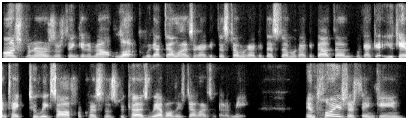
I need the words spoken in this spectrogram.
entrepreneurs are thinking about, look, we got deadlines, we gotta get this done, we gotta get this done, we gotta get that done, we gotta get you can't take two weeks off for Christmas because we have all these deadlines we gotta meet. Employees are thinking,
